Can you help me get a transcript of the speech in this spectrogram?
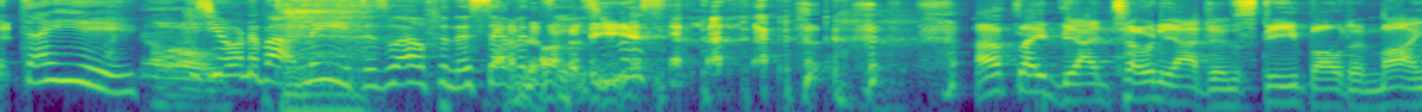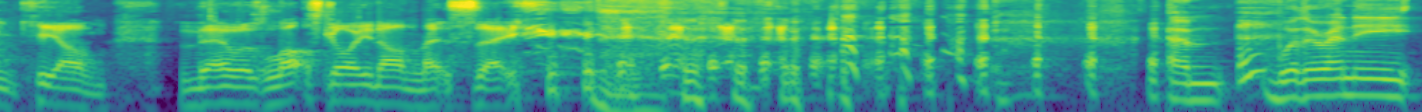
bit, do you? Because No. you're on about Leeds as well from the I know, 70s. You must- I played behind Tony Adams, Steve Bolden, Martin Keown, and there was lots going on. Let's say. um, were there any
